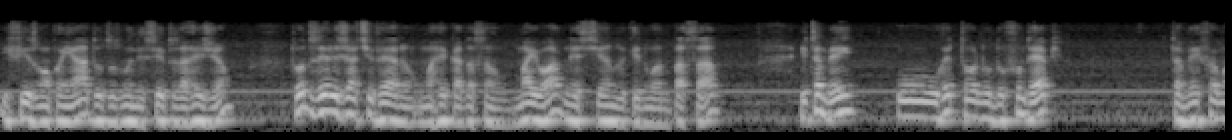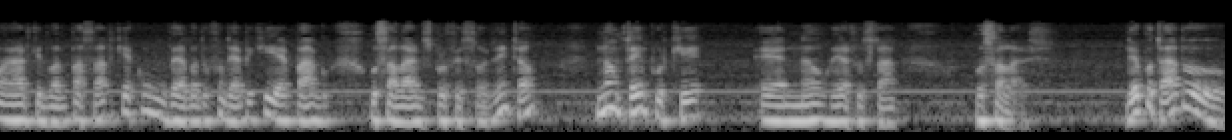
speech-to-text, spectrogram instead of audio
e fiz um apanhado dos municípios da região, todos eles já tiveram uma arrecadação maior neste ano do que no ano passado, e também o retorno do Fundeb também foi maior que do ano passado, que é com verba do Fundeb que é pago o salário dos professores. Então, não tem por que é, não reajustar os salários. Deputado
